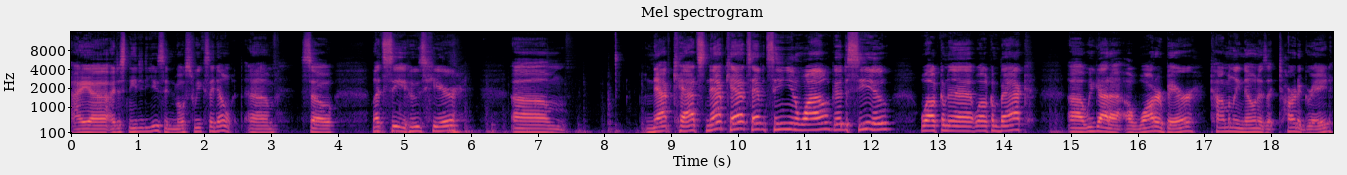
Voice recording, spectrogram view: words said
I uh, I just needed to use it. Most weeks I don't. Um, so let's see who's here. Um, Napcats, Napcats, haven't seen you in a while. Good to see you. Welcome to welcome back. Uh, we got a, a water bear, commonly known as a tardigrade.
